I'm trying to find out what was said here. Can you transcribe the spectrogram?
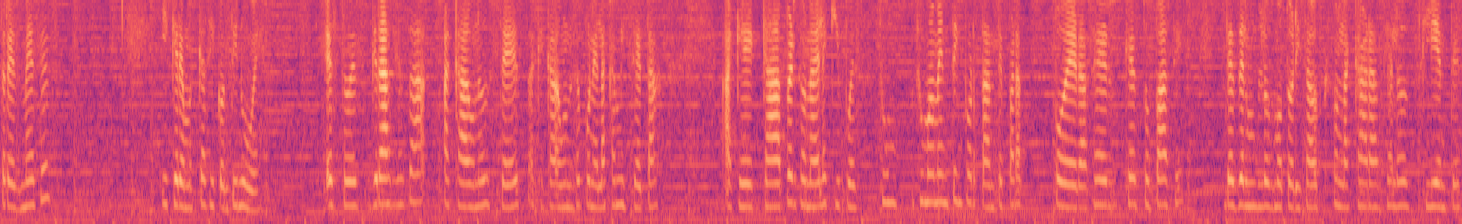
tres meses. Y queremos que así continúe. Esto es gracias a, cada uno de ustedes, a que cada uno se pone la camiseta, a que cada persona del equipo es sumamente importante para poder hacer que esto pase, desde los motorizados que son la cara hacia los clientes,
